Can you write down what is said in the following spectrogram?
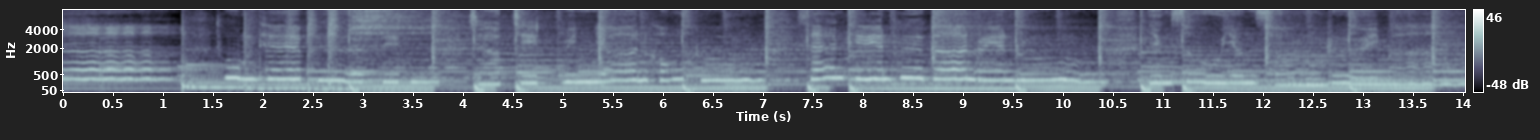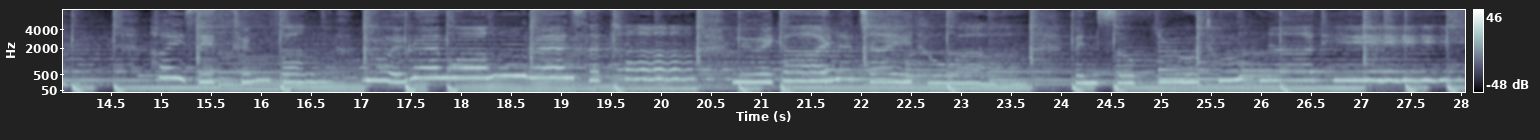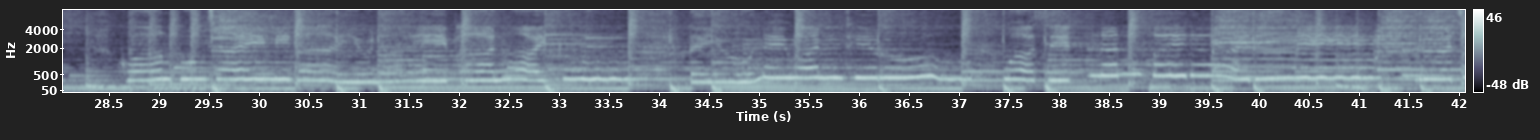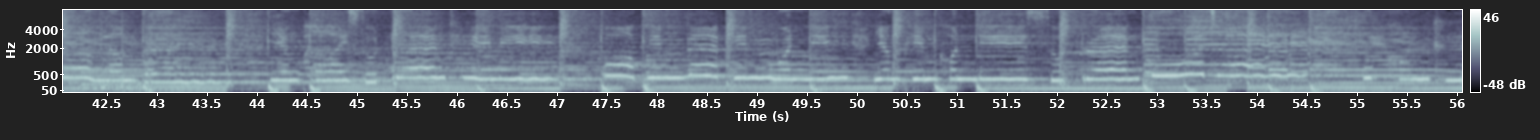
า ให้สิทธิ์ถึงฟัง ด้วยแรงหวังแรงศรัทธา เหนื่อยกายและใจทว่า เป็นสุขอยู่ทุกนาที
